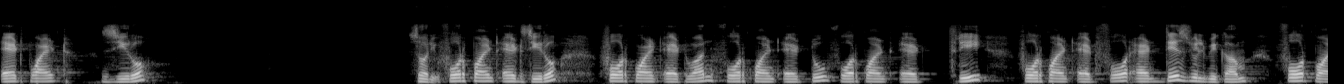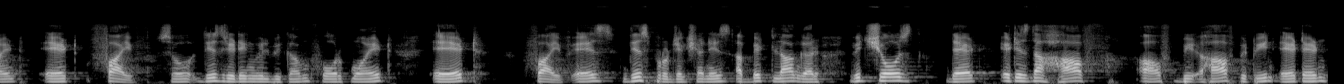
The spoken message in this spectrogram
8.0 sorry 4.80 4.81 4.82 4.83 4.84 and this will become 4.85 so this reading will become 4.85 as this projection is a bit longer which shows that it is the half of half between 8 and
